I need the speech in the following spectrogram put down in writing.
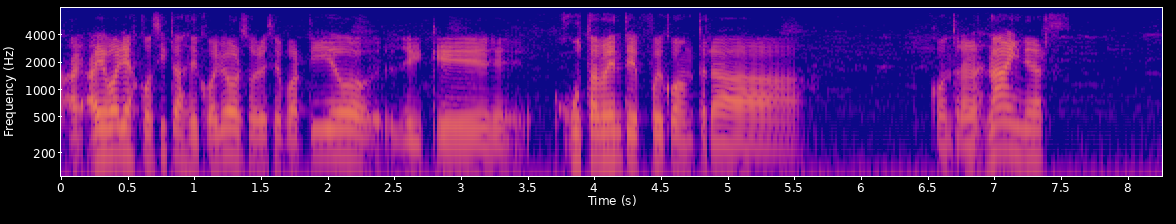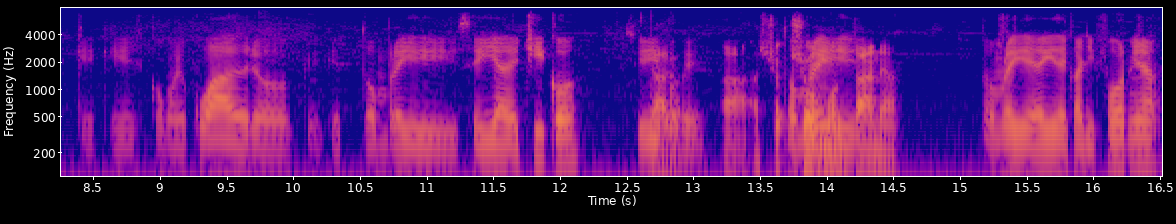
Hay, varias cositas de color sobre ese partido, que justamente fue contra contra los Niners, que, que es como el cuadro que, que Tom Brady seguía de chico, ¿sí? Claro. Porque Ah, Jo- Tom Joe Brady. Montana. Tom Brady de ahí de California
